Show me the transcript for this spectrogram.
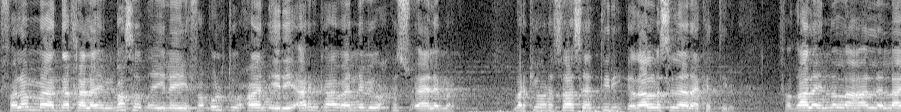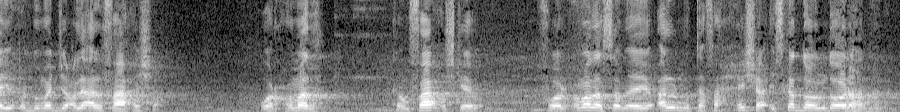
falamaa dakala inbasata ilayhi faqultu waxaan idhi arrinkaa baa nebiga wax ka su'aalay marka markii hore saasaa tiri gadaalna sidaanaa ka tiri. Faqaala in allaha alla laa yuxibu ma jecla alfaaxisha warxumada. Kan faaxishkee foolxumada sameeyo almutafaxisha iska doondoona haddana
